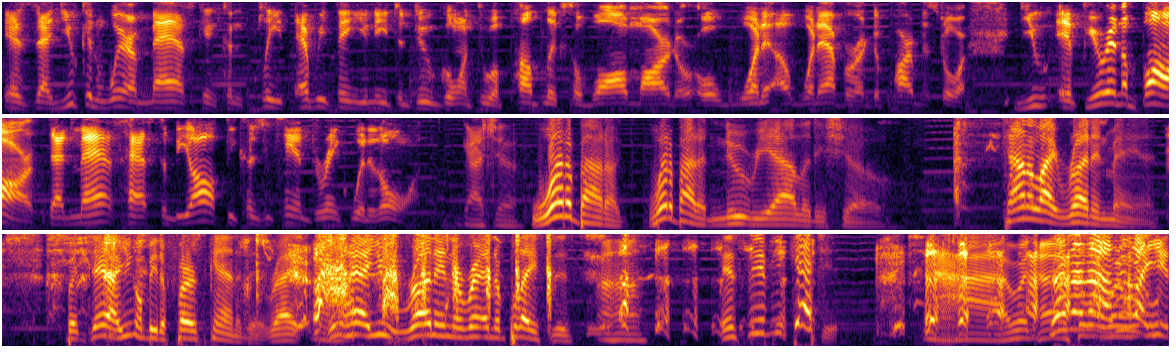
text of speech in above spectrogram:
Is that you can wear a mask and complete everything you need to do going through a Publix, a Walmart, or, or what, uh, whatever, a department store. You, if you're in a bar, that mask has to be off because you can't drink with it on. Gotcha. What about a what about a new reality show? Kind of like Running Man. But JR, you're gonna be the first candidate, right? We're gonna have you running to random places Uh huh. and see if you catch it. nah, what- uh, No, no, so no. I what- mean, what- like, you,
